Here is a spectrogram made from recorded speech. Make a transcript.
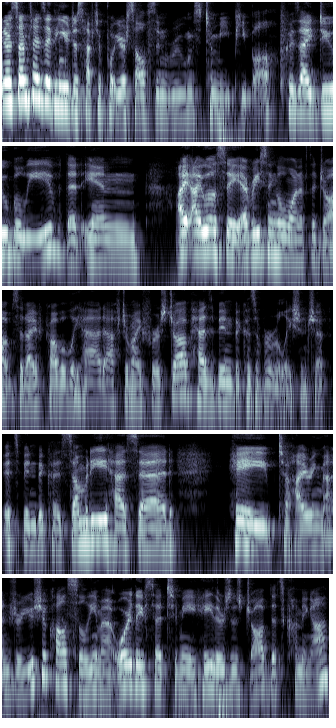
you know, sometimes I think you just have to put yourselves in rooms to meet people because I do believe that in I, I will say every single one of the jobs that I've probably had after my first job has been because of a relationship. It's been because somebody has said, hey, to hiring manager, you should call Salima. Or they've said to me, hey, there's this job that's coming up.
